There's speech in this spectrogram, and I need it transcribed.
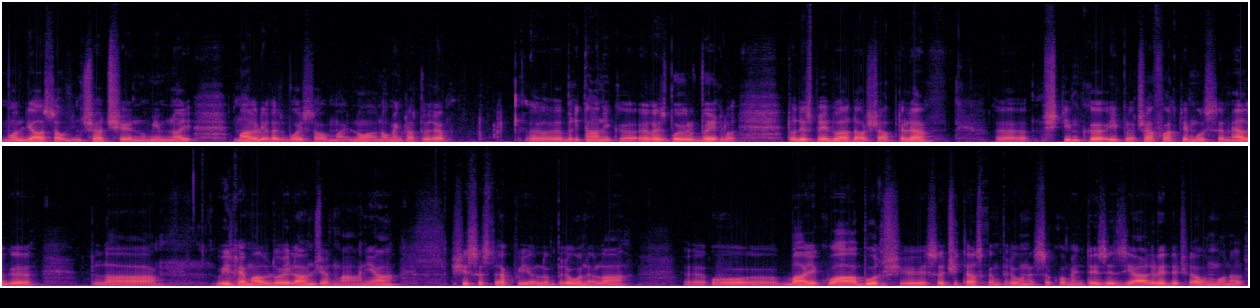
mondial sau din ceea ce numim noi Marele Război sau mai noua nomenclatură uh, britanică, războiul verilor. Tot despre Eduard al VII-lea, Uh, știm că îi plăcea foarte mult să meargă la Wilhelm al II-lea în Germania și să stea cu el împreună la uh, o baie cu abur și să citească împreună, să comenteze ziarele, deci era un monarh,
